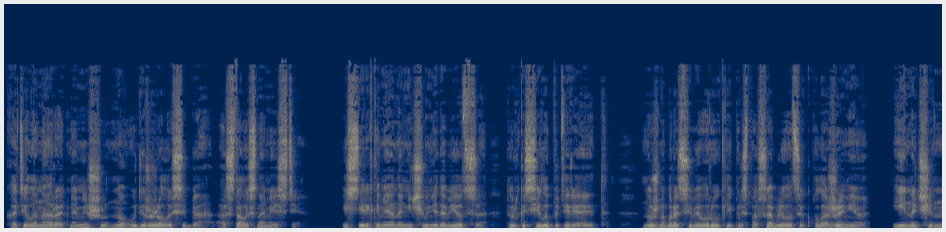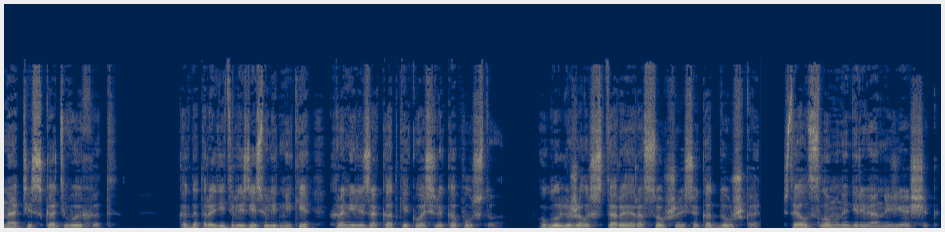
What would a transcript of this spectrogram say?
хотела наорать на Мишу, но удержала себя, осталась на месте. Истериками она ничего не добьется, только силы потеряет. Нужно брать себя в руки и приспосабливаться к положению и начинать искать выход. Когда-то родители здесь в леднике хранили закатки, квасили капусту. В углу лежала старая рассохшаяся кадушка, стоял сломанный деревянный ящик.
